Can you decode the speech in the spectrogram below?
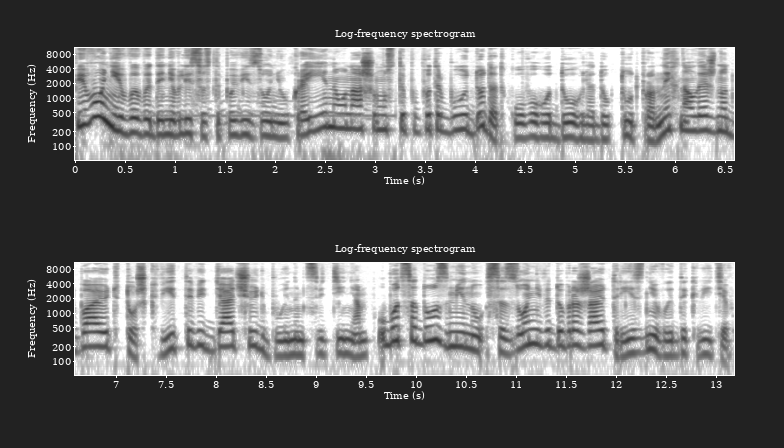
Півонії, виведені в лісостеповій зоні України у нашому степу, потребують додаткового догляду. Тут про них належно дбають, тож квіти віддячують буйним цвітінням. У ботсаду зміну сезонів відображають різні види квітів.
